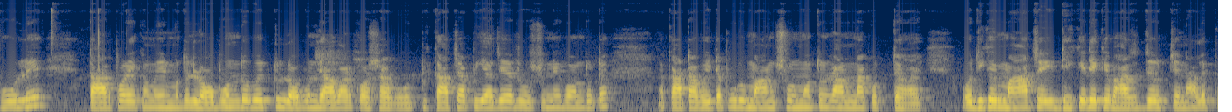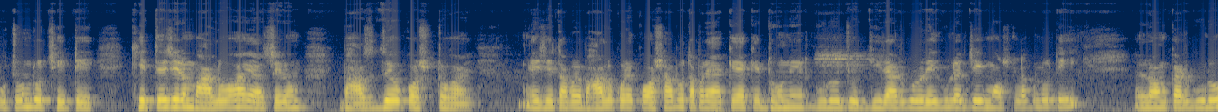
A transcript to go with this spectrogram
হলে তারপর এখানে এর মধ্যে লবণ দেবো, একটু লবণ দিয়ে আবার কষাবো। কাঁচা পেঁয়াজের রসুনের গন্ধটা কাটাবো। এটা পুরো মাংসর মতন রান্না করতে হয়। ওদিকে মাছ এই ঢেকে ঢেকে ভাজতে হচ্ছে, নাহলে প্রচণ্ড ছেটে। খেতে যেরম ভালো হয় আর সেরম ভাজতেও কষ্ট হয়। এই যে তারপরে ভালো করে কষাবো, তারপরে একে একে ধনের গুঁড়ো জিরার গুঁড়ো রেগুলার যেই মশলাগুলো দিই লঙ্কার গুঁড়ো,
